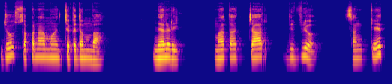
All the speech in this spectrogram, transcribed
જો સપનામાં જગદંબા મેલડી માતા ચાર દિવ્ય સંકેત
